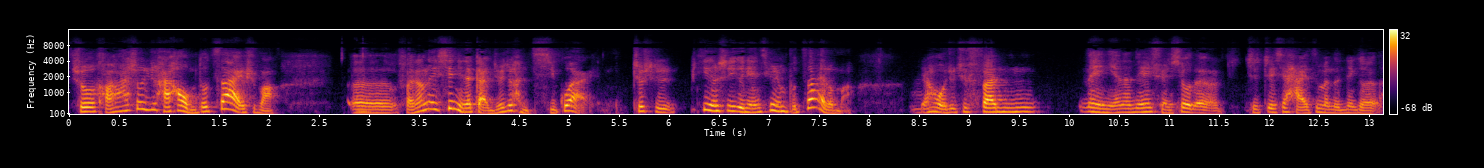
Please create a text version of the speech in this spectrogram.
说好像还说一句还好我们都在是吧？呃，反正那心里的感觉就很奇怪，就是毕竟是一个年轻人不在了嘛。然后我就去翻那一年的那些选秀的这这些孩子们的那个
